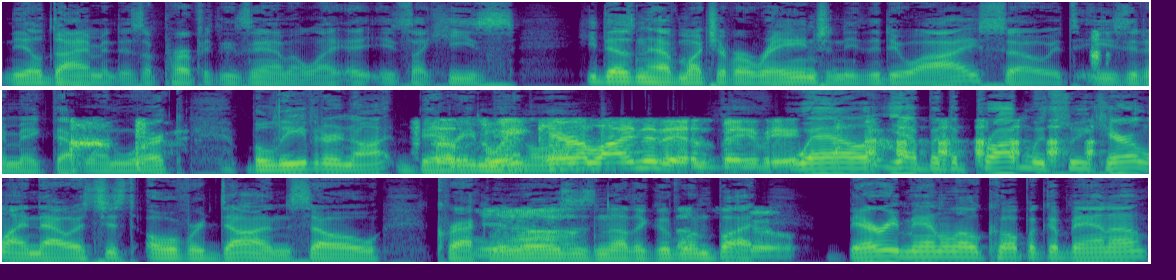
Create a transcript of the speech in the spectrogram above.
Neil Diamond is a perfect example. Like, it's like he's he doesn't have much of a range, and neither do I. So it's easy to make that one work. Believe it or not, So Barry Sweet Manilow- Caroline, it is, baby. well, yeah, but the problem with Sweet Caroline now is just overdone. So Crackling Yeah, Rose is another good one, but true. Barry Manilow, Copacabana,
